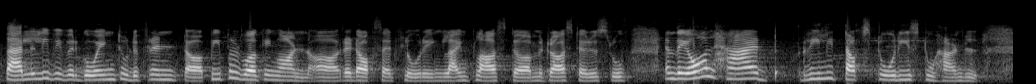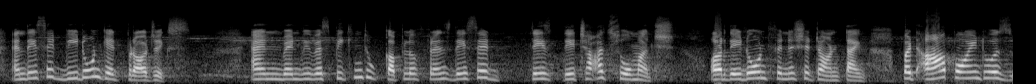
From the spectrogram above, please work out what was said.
parallelly we were going to different uh, people working on uh, red oxide flooring lime plaster madras terrace roof and they all had really tough stories to handle and they said we don't get projects and when we were speaking to a couple of friends they said they, they charge so much or they don't finish it on time. But our point was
